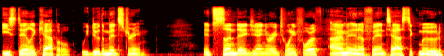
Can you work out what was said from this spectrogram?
East Daley Capital. We do the midstream. It's Sunday, January 24th. I'm in a fantastic mood.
